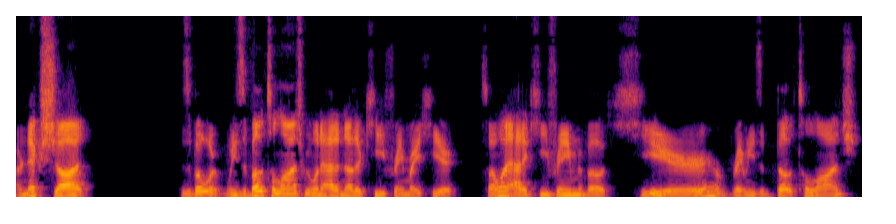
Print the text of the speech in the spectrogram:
our next shot is about when he's about to launch, we want to add another keyframe right here. So I want to add a keyframe about here, right when he's about to launch.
